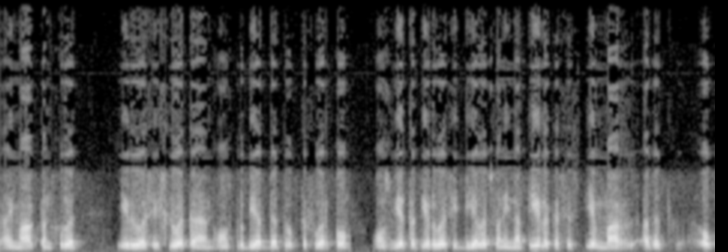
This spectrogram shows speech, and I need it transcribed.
hy maak dan groot erosie slote en ons probeer dit ook te voorkom. Ons weet dat erosie deel is van die natuurlike stelsel, maar as dit op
